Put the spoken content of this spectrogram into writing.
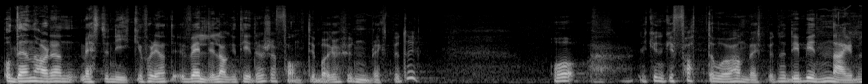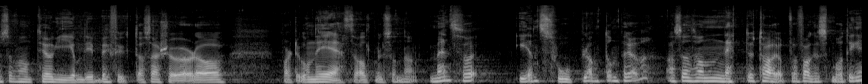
Og den har den mest unike, fordi at veldig lange tider så fant de bare hunnblekkspruter. Og de kunne ikke fatte hvor hannblekkspruttene De begynner nærmest å få en teori om de befrukta seg sjøl og partegonese og alt mulig sånt. Men så i en zooplanktonprøve, altså en sånn nett du tar opp for å fange små ting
